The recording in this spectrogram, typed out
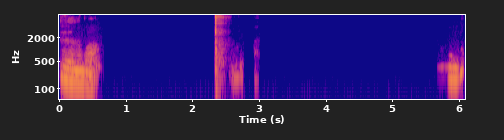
되는 거야? 음.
